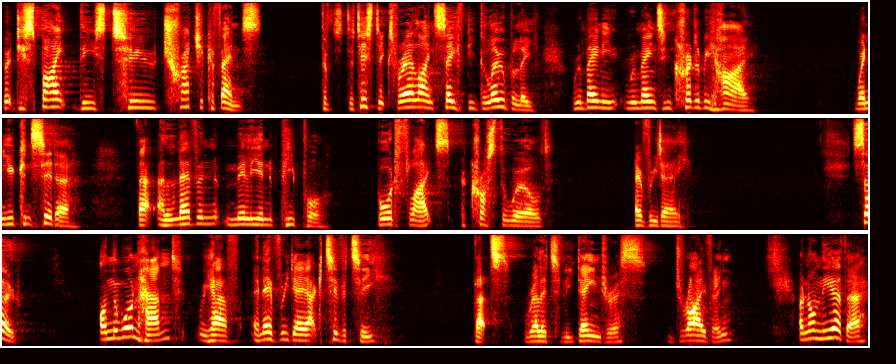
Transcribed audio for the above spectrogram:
But despite these two tragic events, the statistics for airline safety globally remaining, remains incredibly high when you consider that 11 million people board flights across the world every day. So, on the one hand, we have an everyday activity that's relatively dangerous, driving, and on the other,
